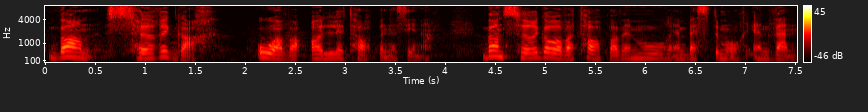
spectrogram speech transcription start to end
Barn sørger over alle tapene sine. Barn sørger over tap av en mor, en bestemor, en venn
